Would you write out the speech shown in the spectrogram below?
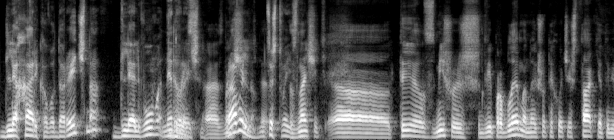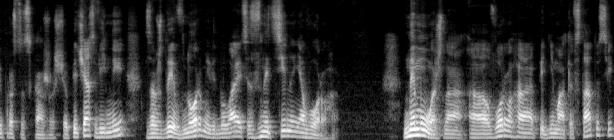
для Харкова доречна, для Львова недоречна. Е, значить, Правильно? Ну, це ж твої. Значить, е, ти змішуєш дві проблеми. Ну, якщо ти хочеш так, я тобі просто скажу, що під час війни завжди в нормі відбувається знецінення ворога. Не можна ворога піднімати в статусі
